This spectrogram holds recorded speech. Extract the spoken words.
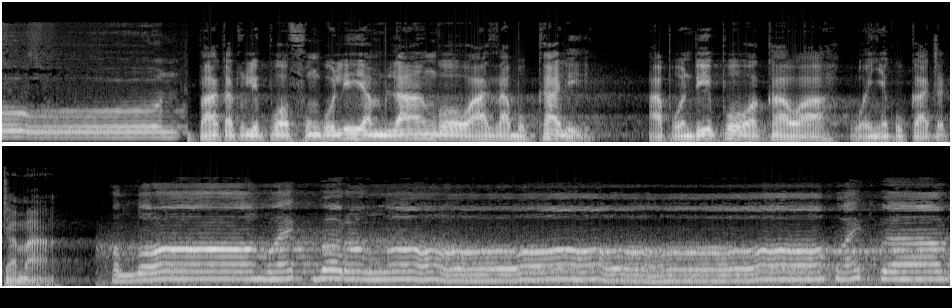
مبلسون mpaka tulipowafungulia mlango wa adhabu kali, hapo ndipo wakawa wenye kukata tamaa. Allahu akbar, Allahu akbar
